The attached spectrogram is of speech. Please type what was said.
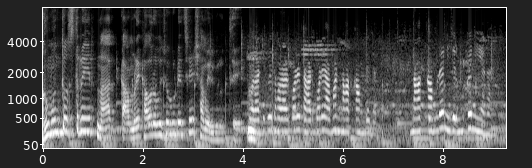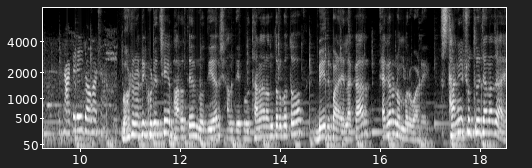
ঘুমন্ত স্ত্রীর নাক কামড়ে খাওয়ার অভিযোগ উঠেছে স্বামীর বিরুদ্ধে। গলা টিপে ধরার পরে তারপরে আমার নাক কামড়ে দেয়। নাক কামড়ে নিজের মুখে নিয়ে নেয়। নাকের এই ডগাটা। ঘটনাটি ঘটেছে ভারতের নদিয়ার শান্তিপুর থানার অন্তর্গত বেরপাড়া এলাকার এগারো নম্বর ওয়ার্ডে। স্থানীয় সূত্রে জানা যায়,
